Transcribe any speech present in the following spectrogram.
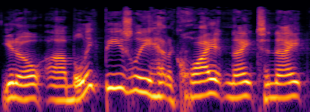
You know, uh, Malik Beasley had a quiet night tonight.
